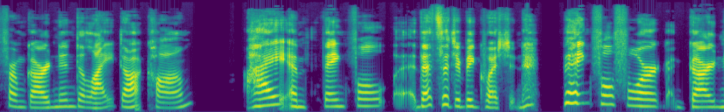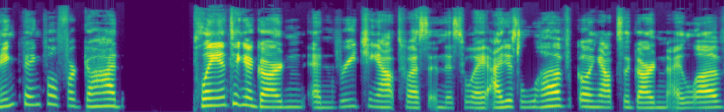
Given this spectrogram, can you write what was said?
from gardenanddelight.com. I am thankful. Uh, that's such a big question. thankful for gardening, thankful for God planting a garden and reaching out to us in this way. I just love going out to the garden. I love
